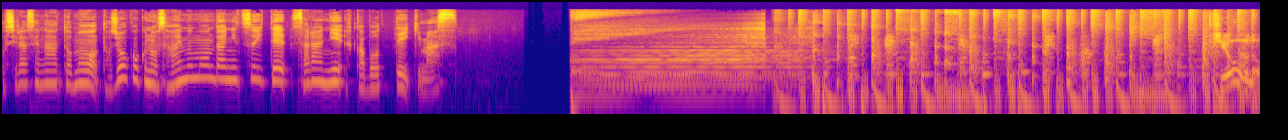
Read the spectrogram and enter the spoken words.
お知らせの後も途上国の債務問題についてさらに深掘っていきます。今日の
